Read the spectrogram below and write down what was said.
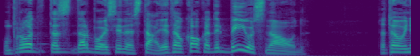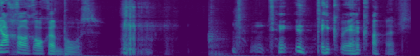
Un, protams, tas darbojas Ines, tā, ja tev kaut kad ir bijusi nauda, tad tev viņa atkal kaut kad būs. Tik- Tik vienkārši.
